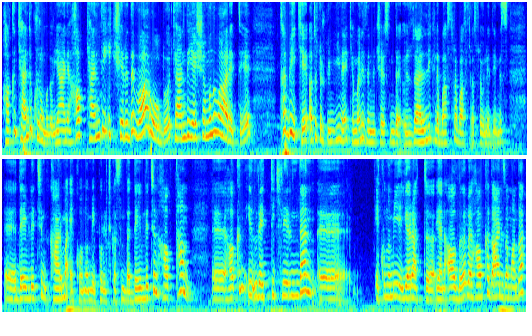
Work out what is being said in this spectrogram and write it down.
halkın kendi kurumudur. Yani halk kendi içeride var olduğu, kendi yaşamını var ettiği Tabii ki Atatürk'ün yine Kemalizmin içerisinde özellikle basra basra söylediğimiz e, devletin karma ekonomi politikasında devletin halktan e, halkın ürettiklerinden e, ekonomiyi yarattığı yani aldığı ve halka da aynı zamanda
